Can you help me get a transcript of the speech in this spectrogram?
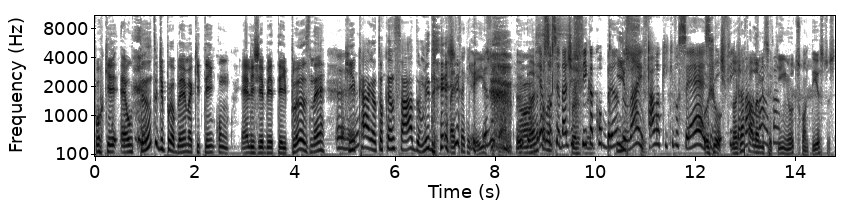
Porque é o tanto de problema que tem com LGBT plus, né? Que, cara, eu tô cansado, me deixa. Mas sabe o que, que é aqui. isso, cara? Eu- nós E a sociedade Nossa. fica cobrando, Isso. vai, fala o que, que você é, Ô, se Jô, identifica. nós já fala, falamos fala, isso aqui fala. em outros contextos,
